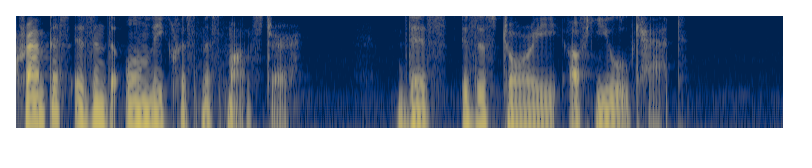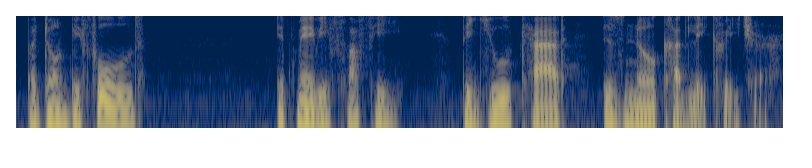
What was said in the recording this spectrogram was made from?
Krampus isn't the only Christmas monster. This is a story of Yule Cat. But don't be fooled. It may be fluffy. The Yule Cat is no cuddly creature.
